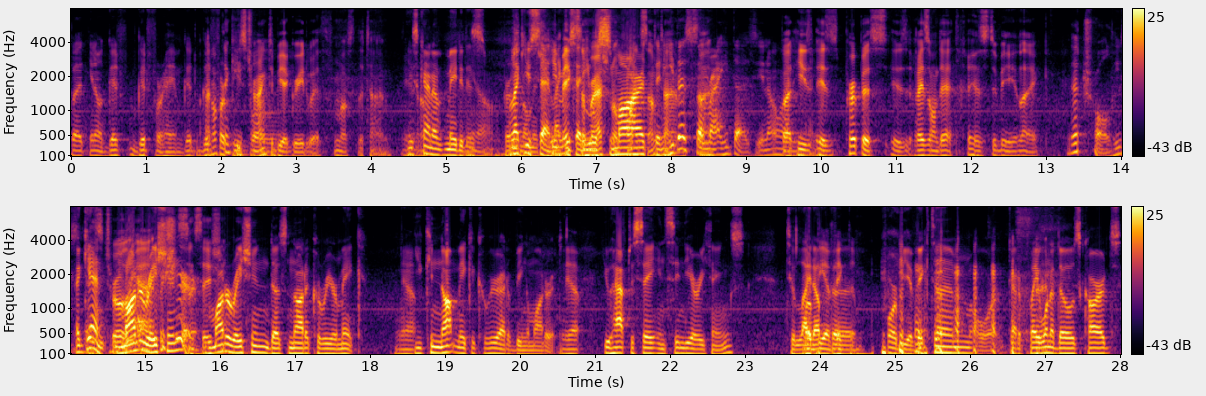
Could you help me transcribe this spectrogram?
but you know, good good for him. Good good I don't for think people. he's trying to be agreed with most of the time. He's know? kind of made it you his know, personal like you said, mission. He like you makes said, some he was rational smart, points and he does sometimes, some but- right. He does, you know. But and- he's and his purpose is raison d'être is to be like the troll. He's Again, He's trolling. moderation. Yeah, sure. Moderation does not a career make. yeah, You cannot make a career out of being a moderate. yeah. You have to say incendiary things to light or up a the victim. or be a victim or got to play one of those cards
